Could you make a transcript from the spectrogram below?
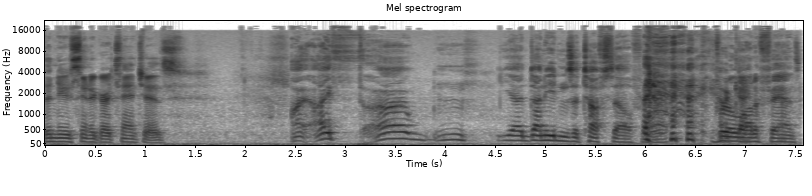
the new Syndergaard Sanchez. I, I th- uh, mm, yeah, Dunedin's a tough sell for for a lot of fans,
